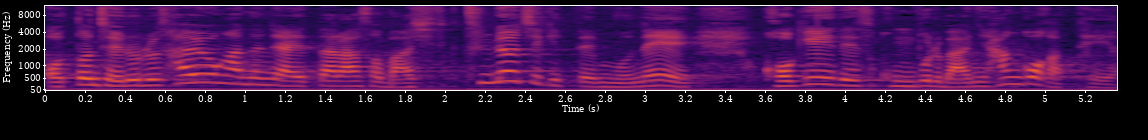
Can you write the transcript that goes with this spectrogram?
어떤 재료를 사용하느냐에 따라서 맛이 틀려지기 때문에 거기에 대해서 공부를 많이 한 것 같아요.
